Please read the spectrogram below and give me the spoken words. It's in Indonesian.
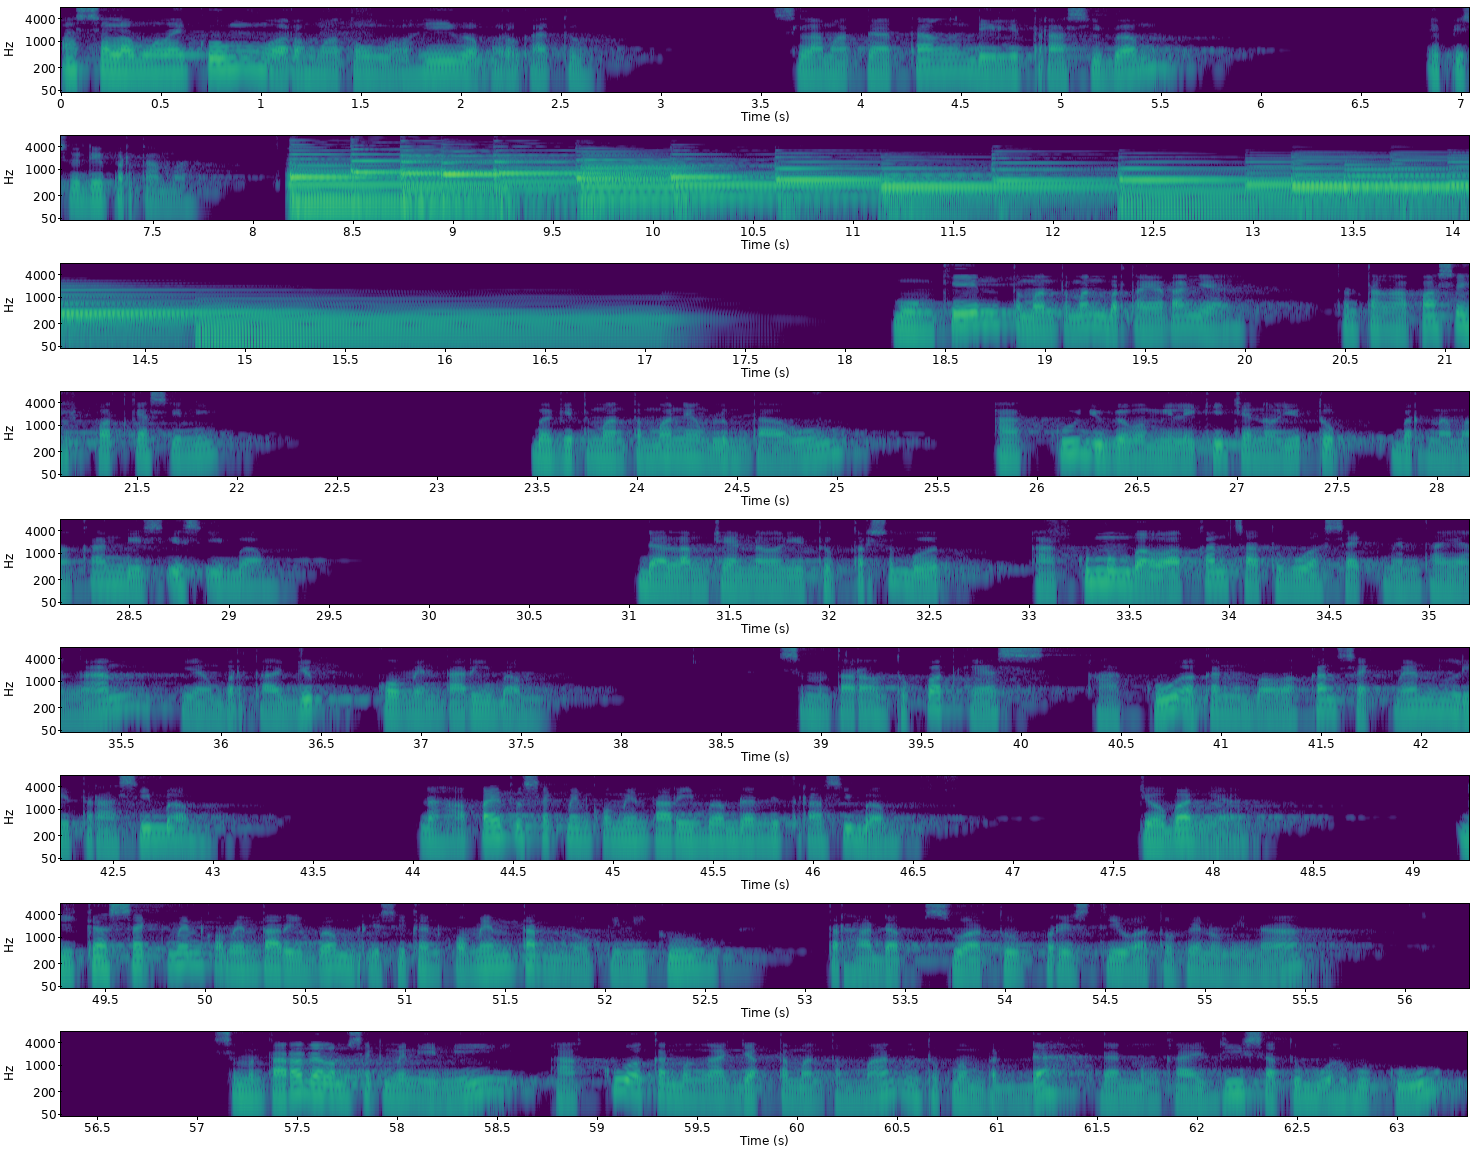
Assalamualaikum warahmatullahi wabarakatuh. Selamat datang di Literasi BAM episode pertama. Mungkin teman-teman bertanya-tanya tentang apa sih podcast ini? Bagi teman-teman yang belum tahu, aku juga memiliki channel YouTube bernamakan This is IBAM. Dalam channel YouTube tersebut, aku membawakan satu buah segmen tayangan yang bertajuk Komentari BAM. Sementara untuk podcast, aku akan membawakan segmen Literasi BAM. Nah, apa itu segmen Komentari BAM dan Literasi BAM? Jawabannya, jika segmen Komentari BAM berisikan komentar dan opiniku terhadap suatu peristiwa atau fenomena, Sementara dalam segmen ini, aku akan mengajak teman-teman untuk membedah dan mengkaji satu buah buku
